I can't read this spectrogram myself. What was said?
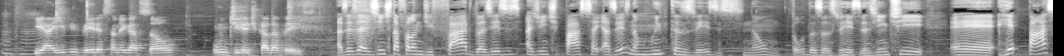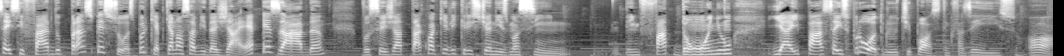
Uhum. E aí viver essa negação um dia de cada vez. Às vezes a gente tá falando de fardo, às vezes a gente passa, às vezes não, muitas vezes, não todas as vezes, a gente é, repassa esse fardo para as pessoas. Por quê? Porque a nossa vida já é pesada, você já tá com aquele cristianismo assim, enfadonho, e aí passa isso pro outro, do tipo, ó, você tem que fazer isso, ó,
